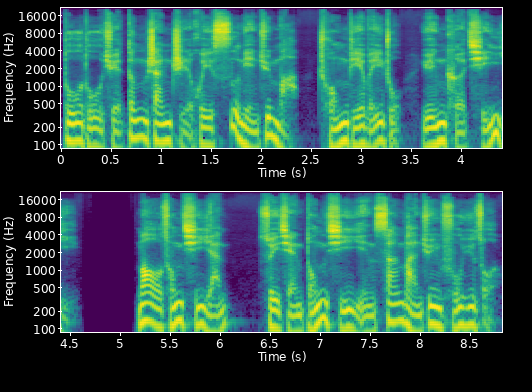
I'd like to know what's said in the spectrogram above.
都督却登山指挥四面军马重叠围住，云可擒矣。茂从其言，遂遣董喜引三万军伏于左，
